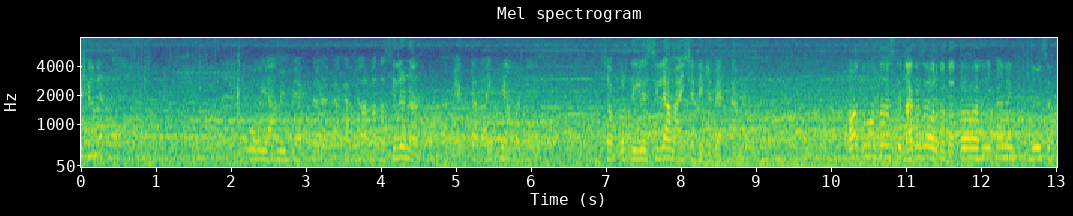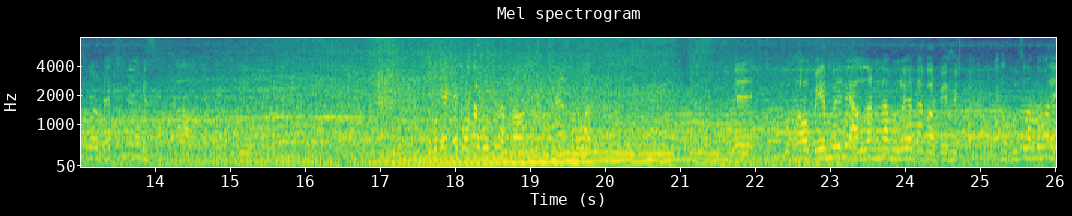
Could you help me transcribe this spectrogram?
এখানে? ওই আমি ব্যাগটা ঢাকা যাওয়ার কথা ছিল না ব্যাগটা রাখিয়া মানে প্রস্তাব করতে গেছিলাম আইসে দেখি ব্যাগটা নাই। হ্যাঁ তোমার তো আজকে ঢাকা যাওয়ার কথা তো এখানে কি হয়েছে? তোমার ব্যাগ গেছে? হ্যাঁ, চুরি গেছে। তোমাকে একটা কথা বলছিলাম তোমার? যে কোথাও বের হইলে আল্লাহর নাম লইয়া তারপর বের হইতে হয়। কথা বলছিলাম তোমারে?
